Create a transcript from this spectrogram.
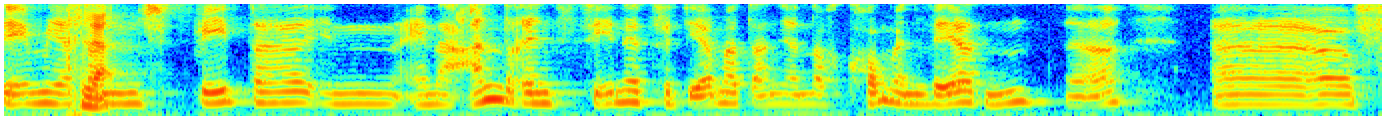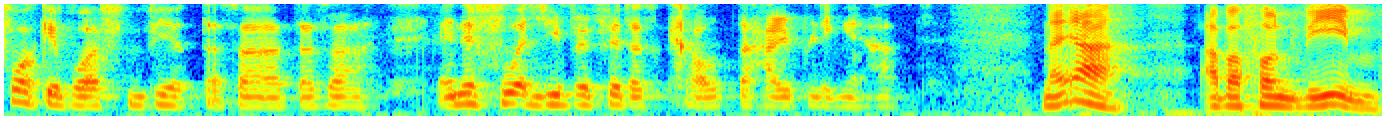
Dem ja Klar. dann später in einer anderen Szene, zu der wir dann ja noch kommen werden, ja, äh, vorgeworfen wird, dass er, dass er eine Vorliebe für das Kraut der Halblinge hat. Naja, aber von wem?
